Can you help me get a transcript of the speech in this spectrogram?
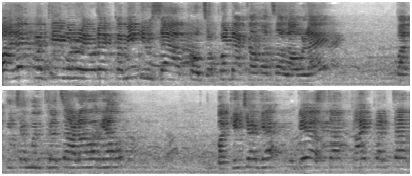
पालकमंत्री म्हणून एवढ्या कमी दिवसात तो झपाटा कामाचा लावलाय. बाकीच्या मंत्र्याचा आढावा घ्या हो. बाकीच्या घ्या. कुठे असतात काय करतात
